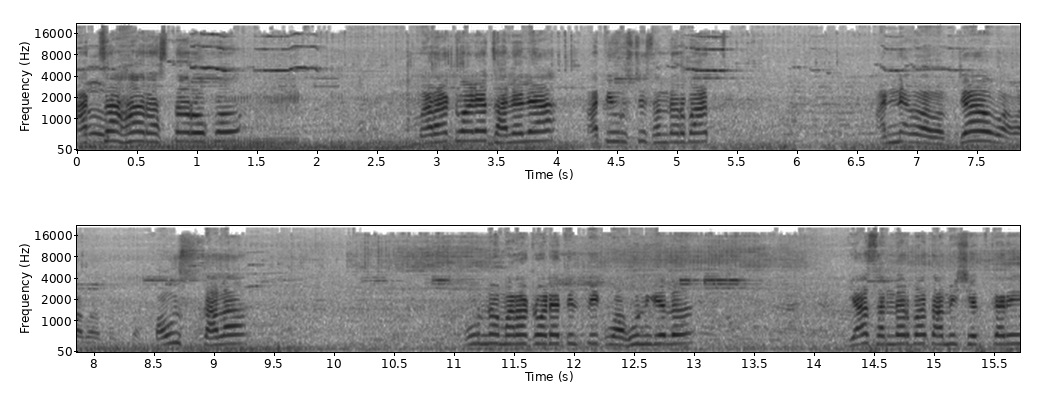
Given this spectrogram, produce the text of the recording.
आजचा हा. रस्ता रोको. मराठवाड्यात झालेल्या अतिवृष्टी संदर्भात अन्य ज्या पाऊस झाला पूर्ण मराठवाड्यातील पीक वाहून गेलं. या संदर्भात आम्ही शेतकरी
